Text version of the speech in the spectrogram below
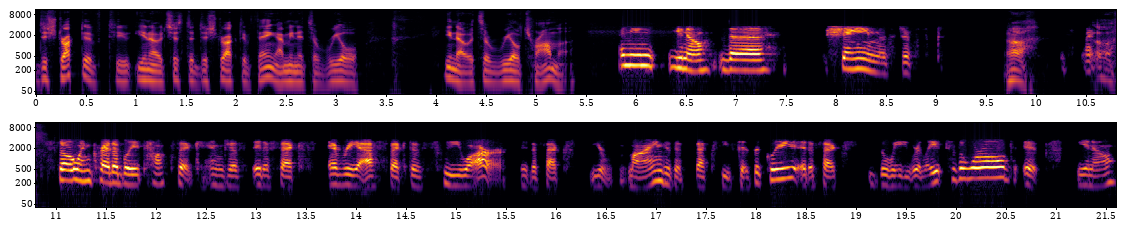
destructive to, you know, it's just a destructive thing. I mean, it's a real, you know, it's a real trauma. I mean, you know, the shame is just Ugh. Like, Ugh. so incredibly toxic and just it affects every aspect of who you are. It affects your mind. It affects you physically. It affects the way you relate to the world. It's, you know,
